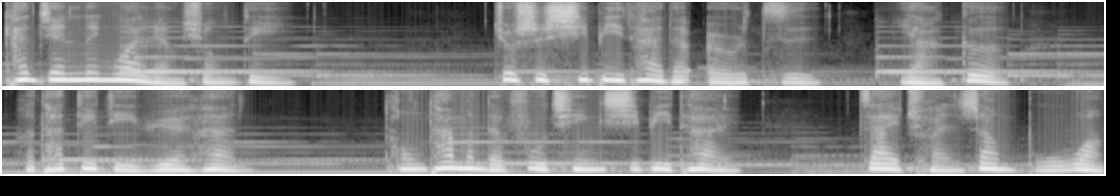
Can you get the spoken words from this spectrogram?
看见另外两兄弟，就是西庇太的儿子雅各。和他弟弟约翰，同他们的父亲西庇太，在船上捕网。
